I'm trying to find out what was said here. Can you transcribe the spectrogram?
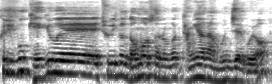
그리고 개교의 주의를 넘어서는 건 당연한 문제고요.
